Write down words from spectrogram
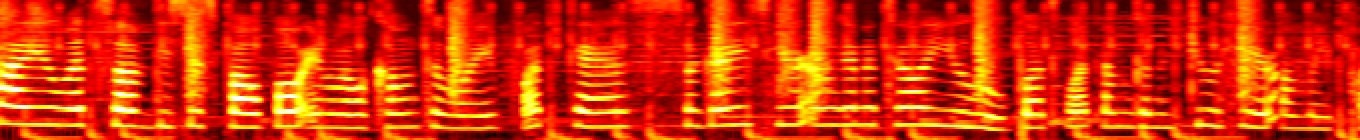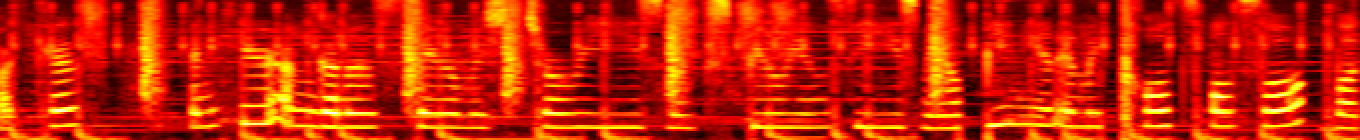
Hi, what's up? This is Popo, and welcome to my podcast. So, guys, here I'm gonna tell you about what I'm gonna do here on my podcast. And here I'm gonna share my stories, my experiences, my opinion, and my thoughts also about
